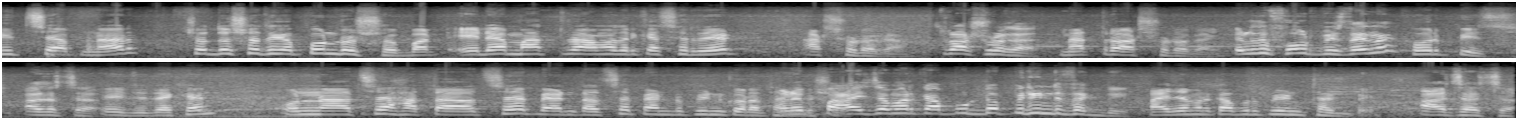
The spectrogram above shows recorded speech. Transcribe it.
নিচ্ছে আপনার চোদ্দোশো থেকে পনেরোশো বাট এটা মাত্র আমাদের কাছে রেট আটশো টাকা। আটশো টাকা? মাত্র আটশো টাকায়। এগুলো তো ফোর পিস তাই না? ফোর পিস আচ্ছা আচ্ছা। এই যে দেখেন অন্য আছে হাতা আছে প্যান্ট আছে প্যান্ট প্রিন্ট করা মানে থাকবে পায়জামার কাপড়টা প্রিন্টে থাকবে? পায়জামার কাপড় প্রিন্ট থাকবে। আচ্ছা আচ্ছা।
